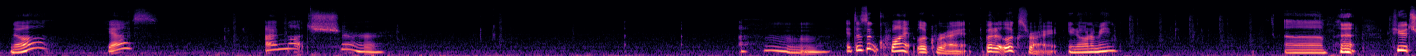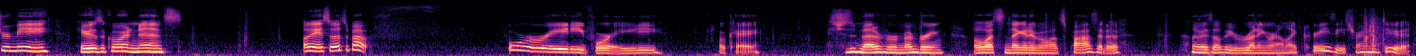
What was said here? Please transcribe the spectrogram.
No? Yes? I'm not sure. Hmm. It doesn't quite look right, but it looks right. You know what I mean? Um, future me. Here's the coordinates. Okay, so it's about 480, 480. Okay. It's just a matter of remembering, oh, what's negative and what's positive. Otherwise, I'll be running around like crazy trying to do it.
